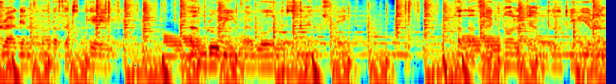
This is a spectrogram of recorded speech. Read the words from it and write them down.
dragon out of its cave. I'm Ruby, my world is kind of fake. I love to acknowledge I'm guilty here and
